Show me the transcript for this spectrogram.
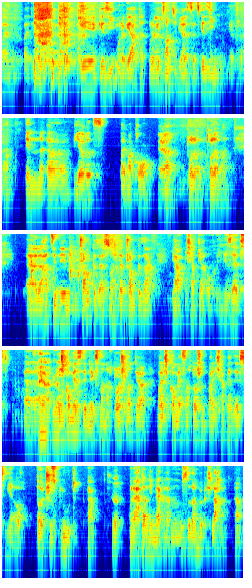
beim, bei den G, G7 oder G8 oder G20, wie heißt es jetzt? G7 jetzt, ja. In äh, Biarritz bei Macron. Ja. ja. Toller, toller Mann. Äh, da hat sie neben Trump gesessen und hat der Trump gesagt, ja, ich habe ja auch in mir selbst, äh, ah ja, genau. ich komme jetzt demnächst mal nach Deutschland, ja, weil ich komme jetzt nach Deutschland, weil ich habe ja selbst in mir auch deutsches Blut, ja. ja. Und da hat dann die Merkel, dann musste dann wirklich lachen, ja.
